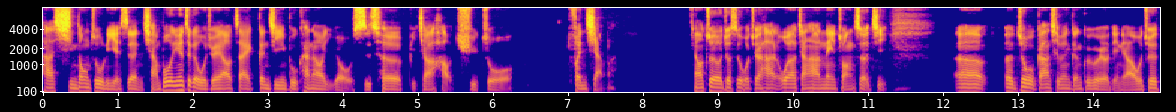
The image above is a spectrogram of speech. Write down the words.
它行动助理也是很强，不过因为这个，我觉得要再更进一步看到有实车比较好去做分享了。然后最后就是，我觉得它，我要讲它的内装设计。呃呃，就我刚刚前面跟龟龟有点聊，我觉得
